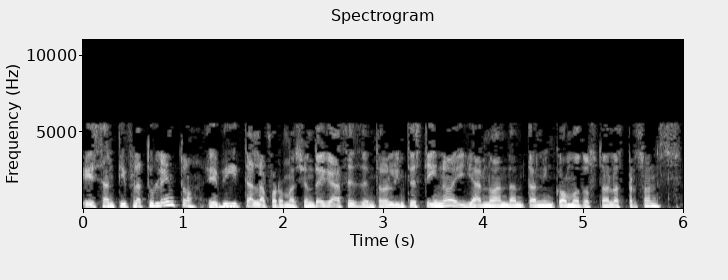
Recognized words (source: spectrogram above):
es antiflatulento, evita la formación de gases dentro del intestino y ya no andan tan incómodos todas las personas.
